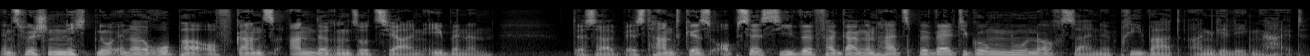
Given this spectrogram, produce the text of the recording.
inzwischen nicht nur in Europa auf ganz anderen sozialen Ebenen. Deshalb ist Handkes obsessive Vergangenheitsbewältigung nur noch seine Privatangelegenheit.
